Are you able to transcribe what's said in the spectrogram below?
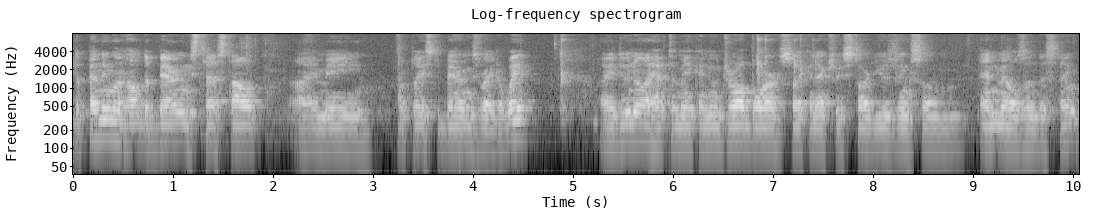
depending on how the bearings test out, I may replace the bearings right away. I do know I have to make a new drawbar so I can actually start using some end mills in this thing.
